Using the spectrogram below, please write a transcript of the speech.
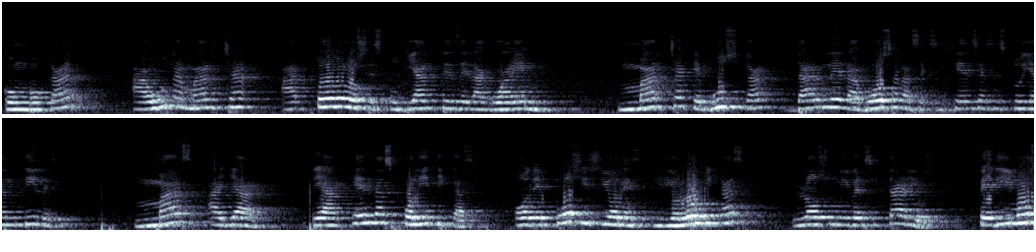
convocar a una marcha a todos los estudiantes de la UAM, marcha que busca darle la voz a las exigencias estudiantiles, más allá de agendas políticas o de posiciones ideológicas, los universitarios pedimos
